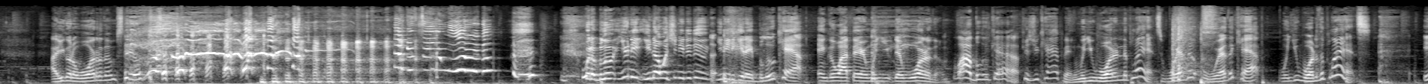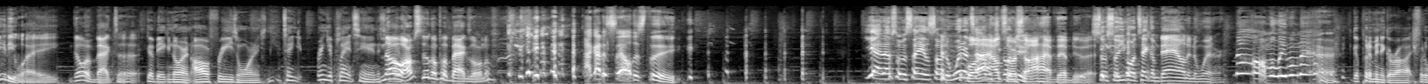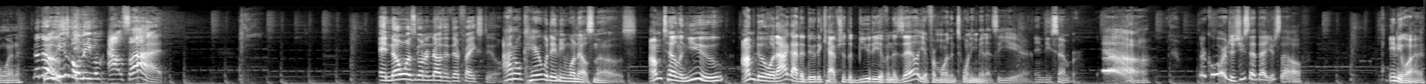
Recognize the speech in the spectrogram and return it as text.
Are you gonna water them still? With a blue, you need. You know what you need to do. You need to get a blue cap and go out there and when you then water them Why a blue cap? because you capping when you watering the plants. Wear the wear the cap when you water the plants. Anyway, going back to Gonna be ignoring all freeze warnings. You need to take your, bring your plants in. It's no, I'm still gonna put bags on them. I gotta sell this thing. Yeah, that's what I'm saying. So in the wintertime, Well, I what you gonna outsource, do? so I have them do it. so so you gonna take them down in the winter? no, I'm gonna leave them there. Go put them in the garage for the winter. No, no, Dude. he's gonna leave them outside, and no one's gonna know that they're fake still. I don't care what anyone else knows. I'm telling you, I'm doing what I got to do to capture the beauty of an azalea for more than 20 minutes a year. In December, Yeah, they're gorgeous. You said that yourself. Anyway,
